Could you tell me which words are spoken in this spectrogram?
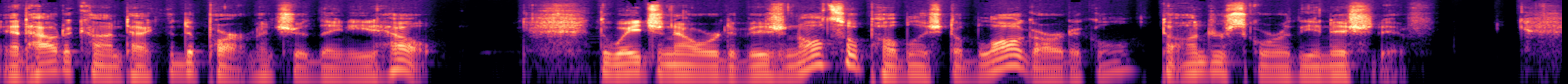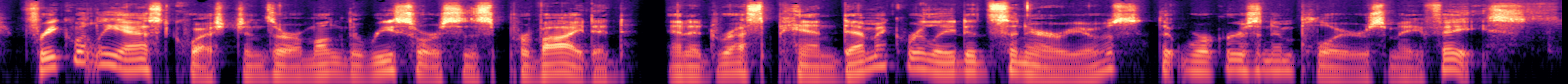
and how to contact the department should they need help. The Wage and Hour Division also published a blog article to underscore the initiative. Frequently asked questions are among the resources provided and address pandemic related scenarios that workers and employers may face.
